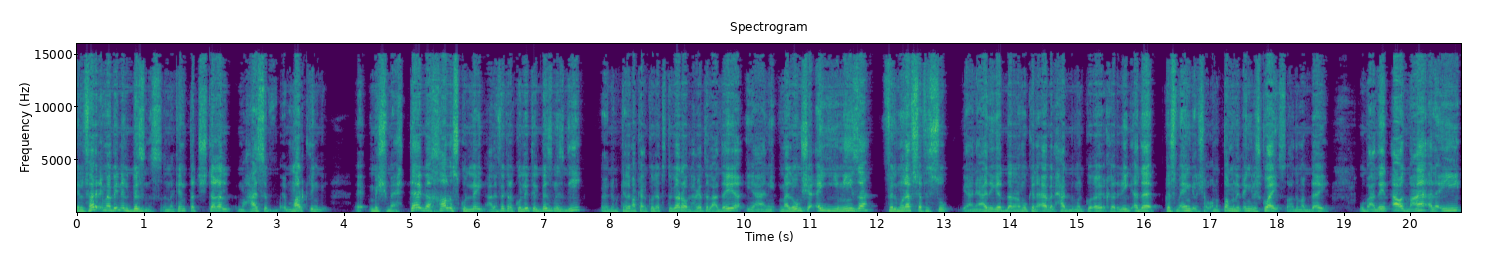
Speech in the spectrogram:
الفرق ما بين ال business إنك أنت تشتغل محاسب marketing مش محتاجة خالص كلية. على فكرة كلية ال business دي أنا بكلمك على كليات التجارة والحاجات العادية يعني ما لهمش أي ميزة في المنافسة في السوق. يعني عادي جدا أنا ممكن أقابل حد من خريج آداب قسم English أبقى مطمن ال English كويس ده مبدئيا. وبعدين أقعد معاه ألاقيه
